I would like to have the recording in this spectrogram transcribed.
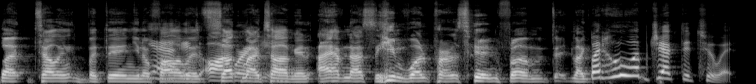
but telling, but then you know, Yeah, follow it. Suck my tongue, and I have not seen one person from like but who objected to it?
